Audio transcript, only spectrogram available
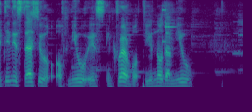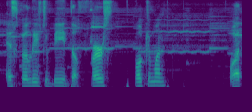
I think the statue of Mew is incredible. Do you know that Mew is believed to be the first Pokemon. What?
